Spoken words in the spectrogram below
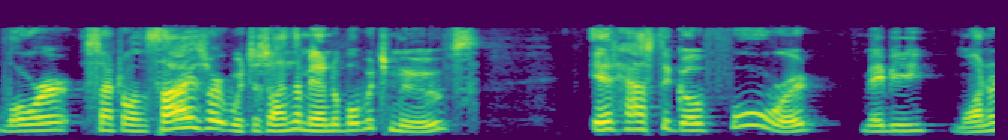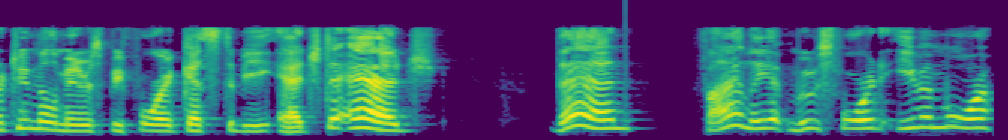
lower central incisor, which is on the mandible, which moves, it has to go forward maybe one or two millimeters before it gets to be edge to edge. Then finally it moves forward even more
